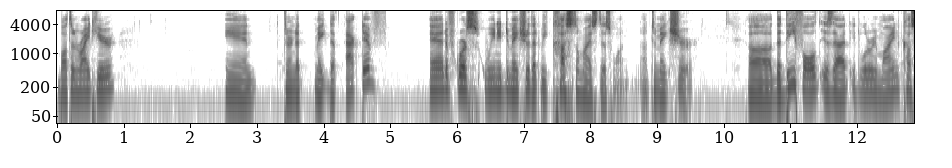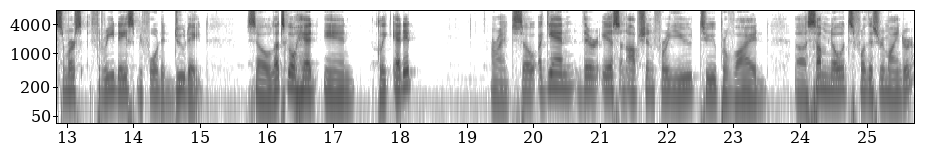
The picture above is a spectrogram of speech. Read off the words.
button right here and turn that make that active and of course, we need to make sure that we customize this one uh, to make sure. Uh, the default is that it will remind customers three days before the due date. So let's go ahead and click edit. All right, so again, there is an option for you to provide uh, some notes for this reminder.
